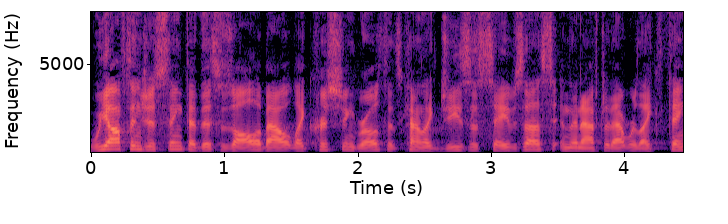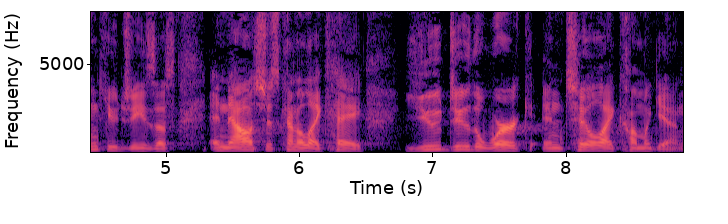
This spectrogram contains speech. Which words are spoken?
We often just think that this is all about like Christian growth. It's kind of like Jesus saves us, and then after that, we're like, thank you, Jesus. And now it's just kind of like, hey, you do the work until I come again.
